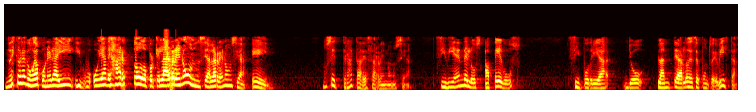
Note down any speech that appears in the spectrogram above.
no es que ahora me voy a poner ahí y voy a dejar todo porque la renuncia, la renuncia, ey, no se trata de esa renuncia. Si bien de los apegos sí podría yo plantearlo desde ese punto de vista.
